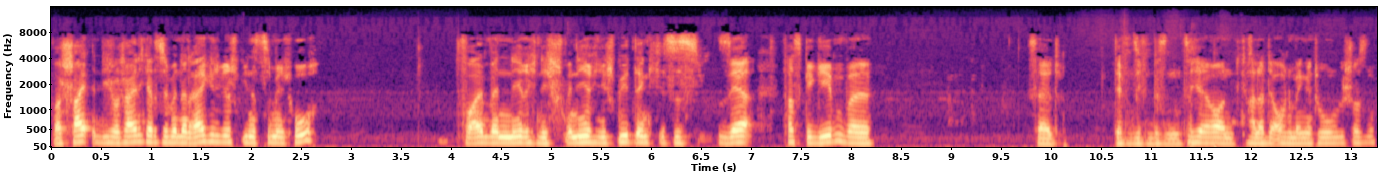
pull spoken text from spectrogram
wahrscheinlich, die Wahrscheinlichkeit, dass wir mit einer Dreikette spielen, ist ziemlich hoch. Vor allem, wenn Nerich nicht, wenn Nerich nicht spielt, denke ich, ist es sehr fast gegeben, weil ist halt defensiv ein bisschen sicherer und Karl hat ja auch eine Menge Tore geschossen.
